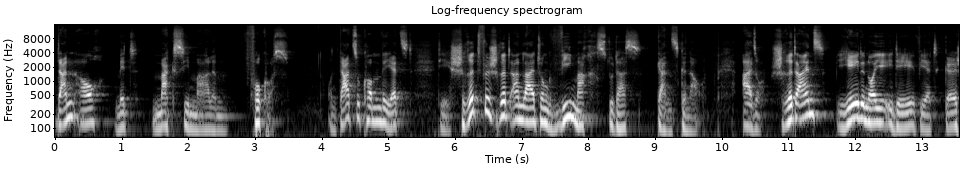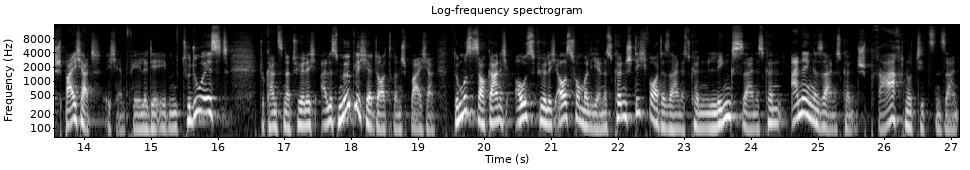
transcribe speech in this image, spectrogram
dann auch mit maximalem Fokus. Und dazu kommen wir jetzt die Schritt-für-Schritt-Anleitung. Wie machst du das ganz genau? Also, Schritt eins: jede neue Idee wird gespeichert. Ich empfehle dir eben To-Do-Ist. Du kannst natürlich alles Mögliche dort drin speichern. Du musst es auch gar nicht ausführlich ausformulieren. Es können Stichworte sein, es können Links sein, es können Anhänge sein, es können Sprachnotizen sein.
